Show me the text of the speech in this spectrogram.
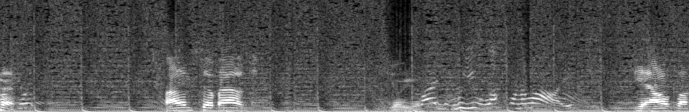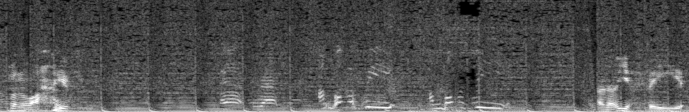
I am so bad. Yo, yo. Why were you last one alive? Yeah, I was last one alive. Uh, right. I'm Boba Fett. I'm Boba Fett. I know your feet.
